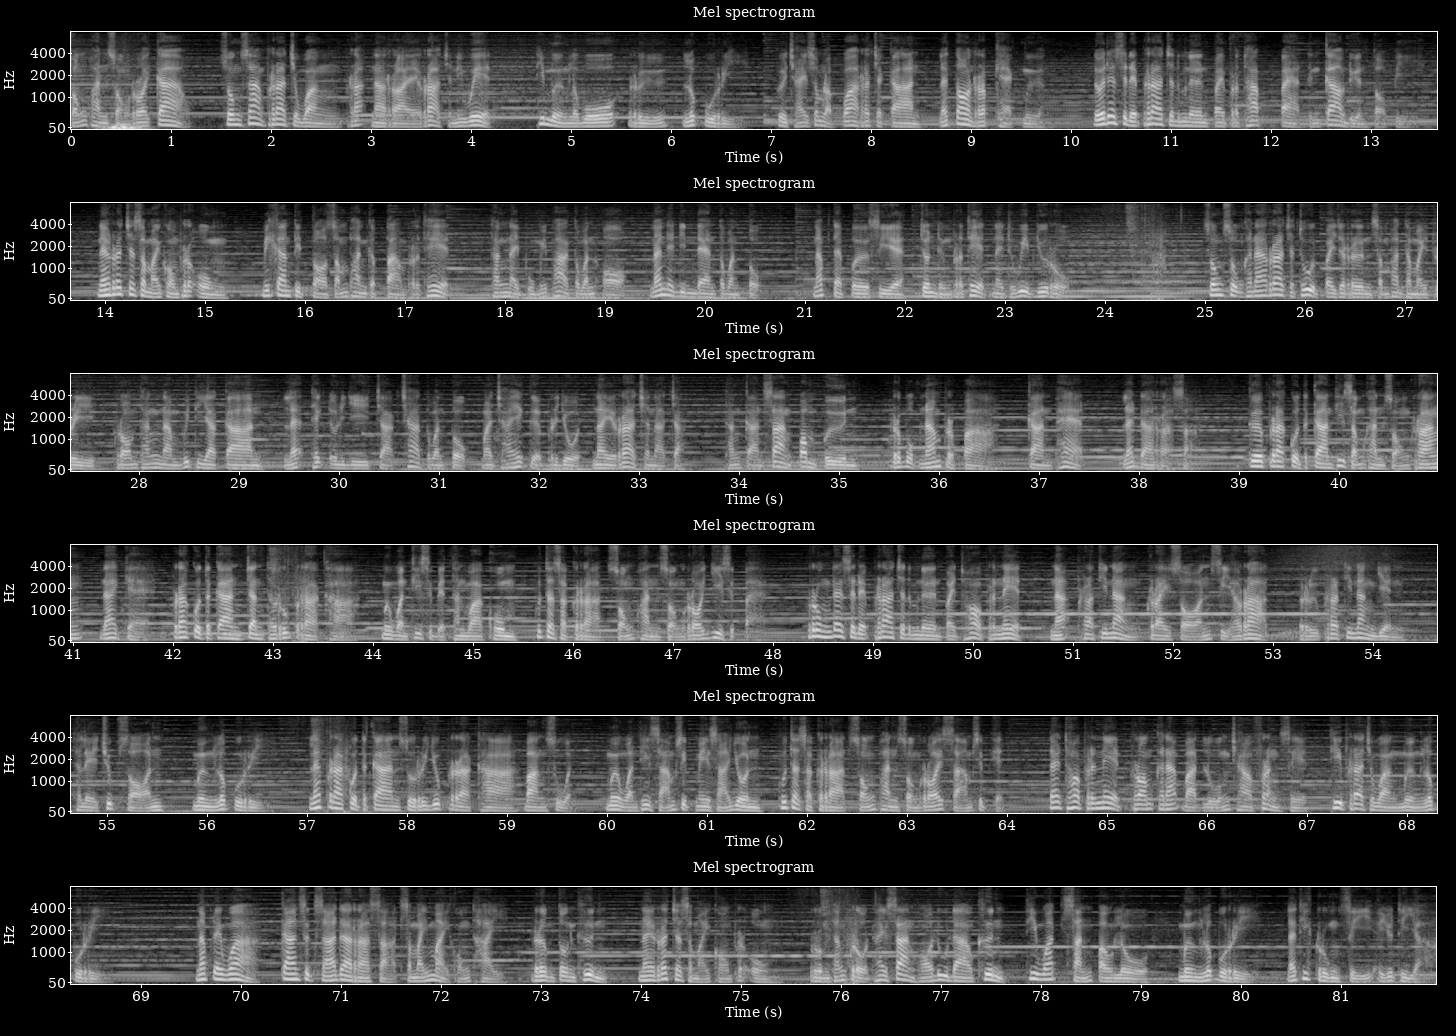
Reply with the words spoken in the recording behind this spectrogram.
2209 ทรงสร้างพระราชวังพระนารายราชนิเวศ ที่เมืองละโวหรือลบบุรี เพื่อใช้สำหรับว่าราชการและต้อนรับแขกเมือง โดยได้เสด็จพระราชดำเนินไปประทับ 8-9 เดือนต่อปี ในรัชสมัยของพระองค์ มีการติดต่อสัมพันธ์กับต่างประเทศ ทั้งในภูมิภาคตะวันออก และในดินแดนตะวันตก นับแต่เปอร์เซียจนถึงประเทศในทวีปยุโรป ทรงส่งคณะราชทูตไปเจริญสัมพันธไมตรี พร้อมทั้งนำวิทยาการ และเทคโนโลยีจากชาติตะวันตกมาใช้ให้เกิดประโยชน์ในราชนาจักร ทั้งการสร้างป้อมปืน ระบบน้ำประปา การแพทย์ และดาราศาสตร์ เกิดปรากฏการณ์ที่สำคัญสองครั้ง ได้แก่ ปรากฏการณ์จันทรุปราคา เมื่อวันที่ 11 ธันวาคม พุทธศักราช 2228 พระองค์ได้เสด็จพระราชดำเนินไปทอดพระเนตร ณ พระที่นั่งไกรสอนสีหราช หรือพระที่นั่งเย็น ทะเลชุบสอน เมืองลบบุรี และปรากฏการณ์สุริยุปราคาบางส่วน เมื่อวันที่ 30 เมษายน พุทธศักราช 2231 ได้ทอดพระเนตรพร้อมคณะบาทหลวงชาวฝรั่งเศสที่พระราชวังเมืองลบบุรี นับได้ว่าการศึกษาดาราศาสตร์สมัยใหม่ของไทย เริ่มต้นขึ้นในรัชสมัยของพระองค์ รวมทั้งโปรดให้สร้างหอดูดาวขึ้นที่วัดสันเปาโล เมืองลบบุรี และที่กรุงศรีอยุธยา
